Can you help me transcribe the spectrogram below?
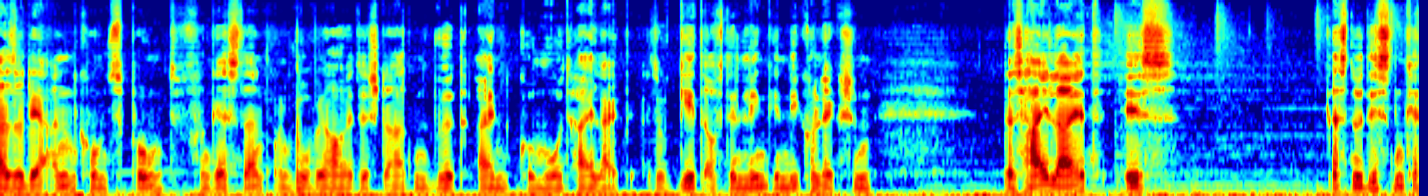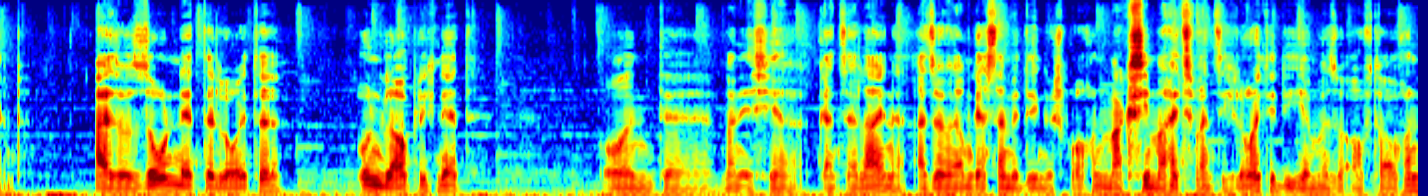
Also der Ankunftspunkt von gestern und wo wir heute starten, wird ein Komoot Highlight. Also geht auf den Link in die Collection. Das Highlight ist das Nudistencamp. Also so nette Leute, unglaublich nett. Und äh, man ist hier ganz alleine. Also wir haben gestern mit denen gesprochen, maximal 20 Leute, die hier mal so auftauchen.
